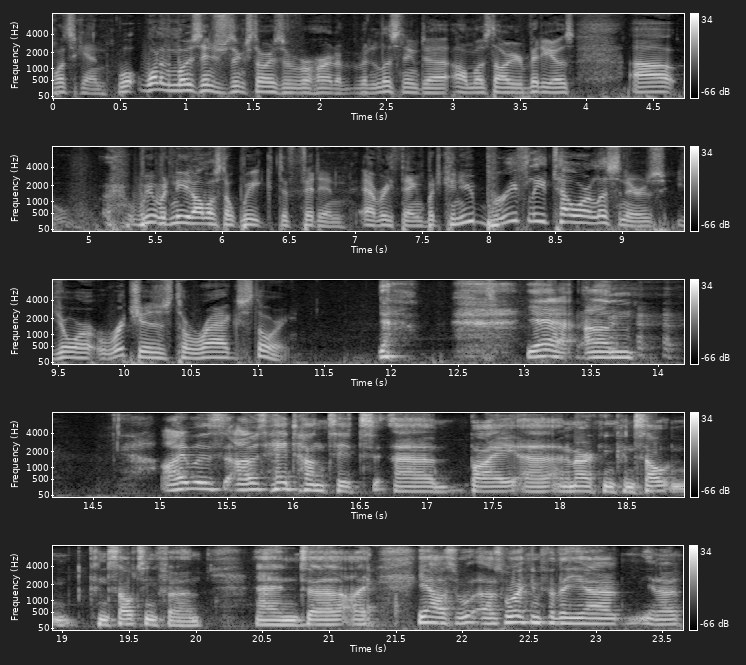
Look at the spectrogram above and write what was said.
once again, one of the most interesting stories I've ever heard. I've been listening to almost all your videos. Uh, we would need almost a week to fit in everything, but can you briefly tell our listeners your riches to rags story? Yeah, Yeah. Um, I was I was headhunted uh, by uh, an American consultant consulting firm, and uh, I yeah I was I was working for the uh, you know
